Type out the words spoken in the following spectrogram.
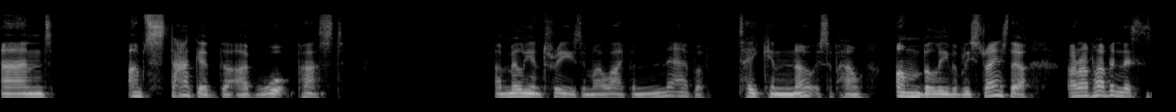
And I'm staggered that I've walked past a million trees in my life and never taken notice of how unbelievably strange they are. And I'm having this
